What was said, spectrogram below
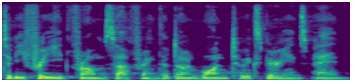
to be freed from suffering, that don't want to experience pain.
